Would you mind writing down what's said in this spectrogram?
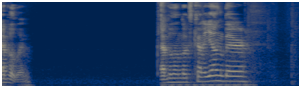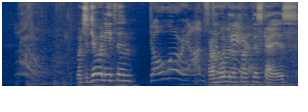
Evelyn. Evelyn looks kind of young there. What you doing, Ethan? Don't worry, I'm Or still whoever the fuck this guy is.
